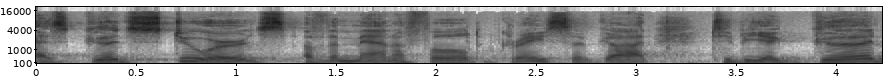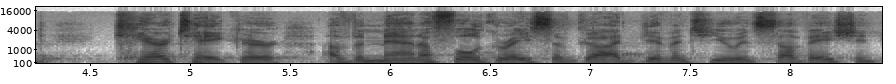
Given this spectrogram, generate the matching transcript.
as good stewards of the manifold grace of God. To be a good caretaker of the manifold grace of God given to you in salvation,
